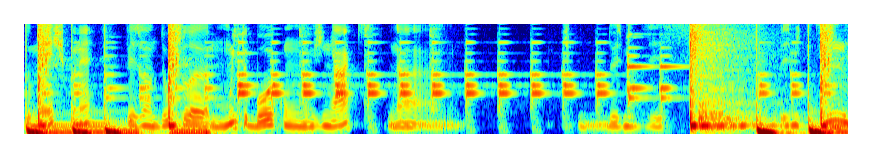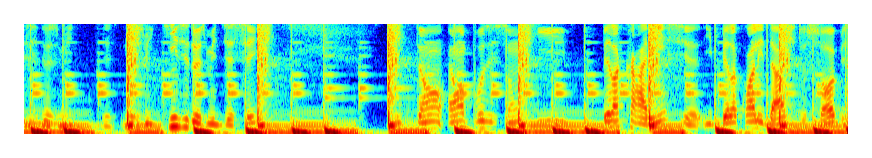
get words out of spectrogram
do México, né? Fez uma dupla muito boa com o Gignac na 2015, 2015 e 2016. Então é uma posição pela carência e pela qualidade do Sobs,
